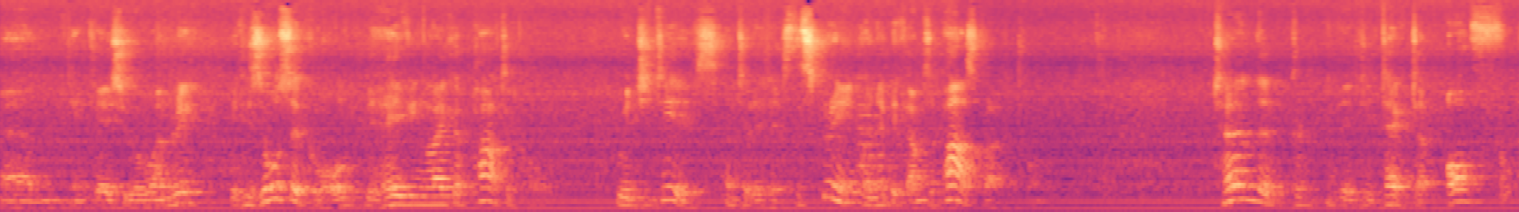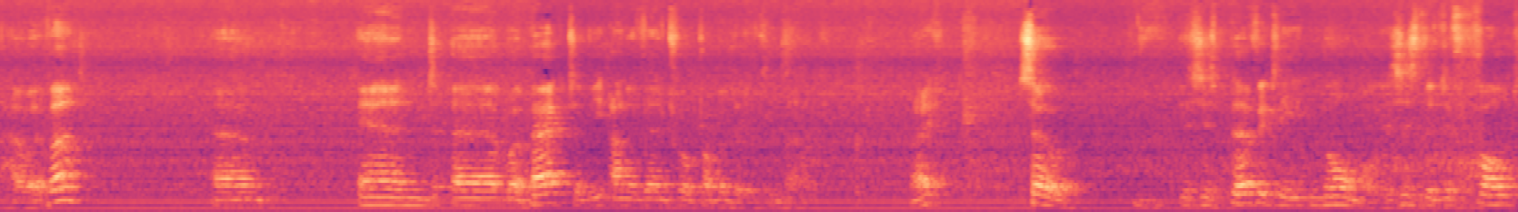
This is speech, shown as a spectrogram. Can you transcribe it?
Um, in case you were wondering, it is also called behaving like a particle, which it is until it hits the screen when it becomes a past particle. Turn the, the detector off, however, um, and uh, we're back to the uneventful probability mode, right? So this is perfectly normal. This is the default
